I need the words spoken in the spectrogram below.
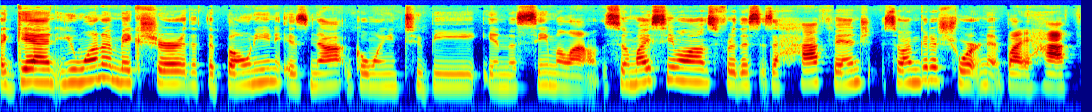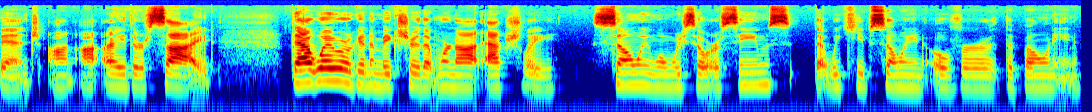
Again, you want to make sure that the boning is not going to be in the seam allowance. So my seam allowance for this is a half inch, so I'm going to shorten it by a half inch on either side. That way we're going to make sure that we're not actually sewing when we sew our seams, that we keep sewing over the boning.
